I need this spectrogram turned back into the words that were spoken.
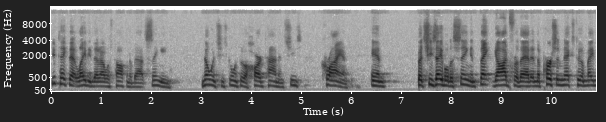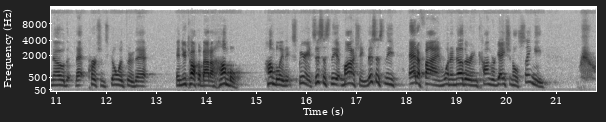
You take that lady that I was talking about singing, knowing she's going through a hard time and she's crying, and but she's able to sing and thank God for that. And the person next to him may know that that person's going through that. And you talk about a humble humbling experience. This is the admonishing. This is the edifying one another in congregational singing. Whew,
